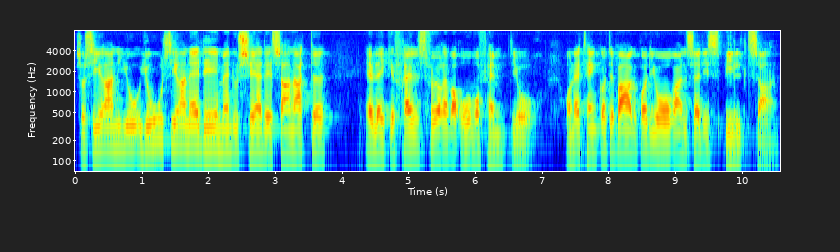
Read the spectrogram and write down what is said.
Så sier han jo, jo sier han er det, men du ser det, sa han, at eh, jeg ble ikke frelst før jeg var over 50 år. Og når jeg tenker tilbake på de årene, så er de spilt, sa han.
